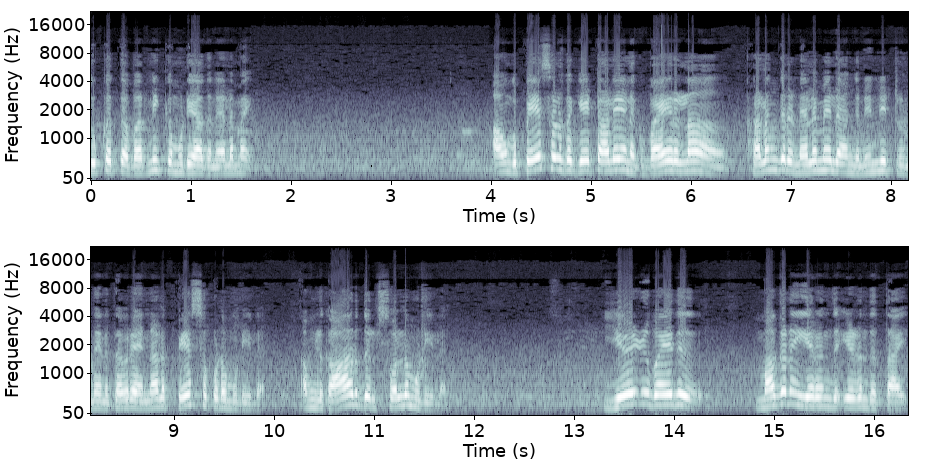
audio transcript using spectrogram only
துக்கத்தை வர்ணிக்க முடியாத நிலைமை. அவங்க பேசுறத கேட்டாலே எனக்கு வயரெல்லாம் கலங்குற நிலைமையில அங்க நின்றுட்டு இருந்தேனே தவிர என்னால பேசக்கூட முடியல. அவங்களுக்கு ஆறுதல் சொல்ல முடியல. ஏழு வயது மகனை இறந்து இழந்த தாய்.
